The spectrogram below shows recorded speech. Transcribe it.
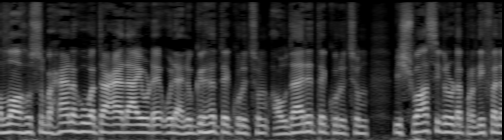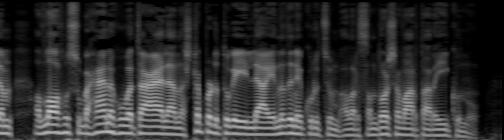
അള്ളാഹു സുബഹാനഹുവത്തായാലായുടെ ഒരു അനുഗ്രഹത്തെക്കുറിച്ചും ഔദാര്യത്തെക്കുറിച്ചും വിശ്വാസികളുടെ പ്രതിഫലം അള്ളാഹു സുബഹാനഹുവത്തായാല നഷ്ടപ്പെടുത്തുകയില്ല എന്നതിനെക്കുറിച്ചും അവർ സന്തോഷവാർത്ത അറിയിക്കുന്നു.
